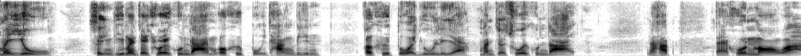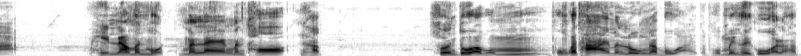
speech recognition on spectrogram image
ไม่อยู่สิ่งที่มันจะช่วยคุณได้มันก็คือปุ๋ยทางดิน ก็คือตัวยูเรียมันจะช่วยคุณได้นะครับ แต่คนมองว่าเห็นแล้วมันหมด มันแรงมันท้อนะครับ ส่วนตัวผม ผมก็ท้ายมันลงนะบัวแต่ผมไม่เคยกลัวหรอกครับ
